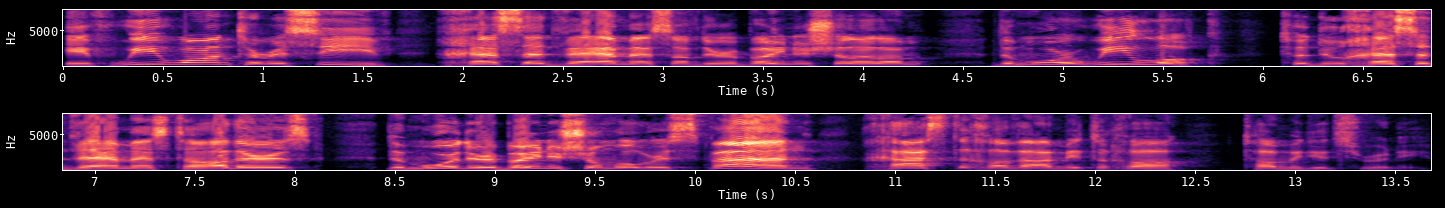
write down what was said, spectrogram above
If we want to receive chesed ve'emes of the Ribbono Shel Olam, the more we look to do chesed ve'emes to others, the more the Ribbono Shel Olam will respond, chastecha ve'amitecha Tamid Yitzruni.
